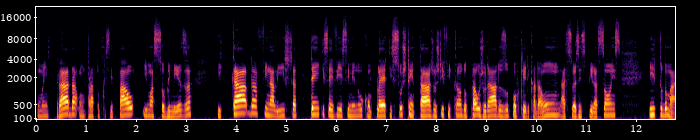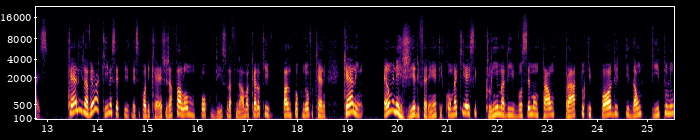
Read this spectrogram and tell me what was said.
uma entrada, um prato principal e uma sobremesa, e cada finalista tem que servir esse menu completo e sustentar, justificando para os jurados o porquê de cada um, as suas inspirações e tudo mais. Kellen já veio aqui nesse, nesse podcast, já falou um pouco disso da final, mas eu quero que fale um pouco novo, Kellen. Kellen, é uma energia diferente? Como é que é esse clima de você montar um prato que pode te dar um título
